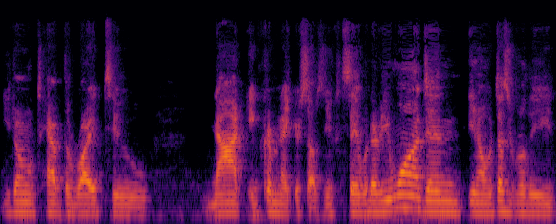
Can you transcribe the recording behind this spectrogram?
you don't have the right to not incriminate yourselves you can say whatever you want, and you know it doesn't really,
